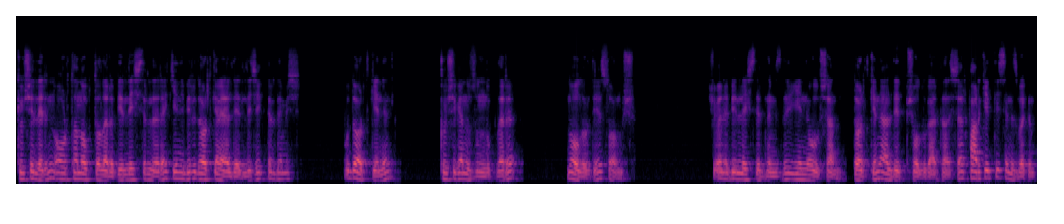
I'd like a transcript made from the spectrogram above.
köşelerinin orta noktaları birleştirilerek yeni bir dörtgen elde edilecektir demiş. Bu dörtgenin köşegen uzunlukları ne olur diye sormuş. Şöyle birleştirdiğimizde yeni oluşan dörtgeni elde etmiş olduk arkadaşlar. Fark ettiyseniz bakın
